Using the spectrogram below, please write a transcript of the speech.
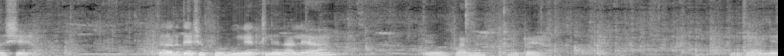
तशें तर ते अशें फुगून येतले नाल्या. येवपाना ना पळय जालें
